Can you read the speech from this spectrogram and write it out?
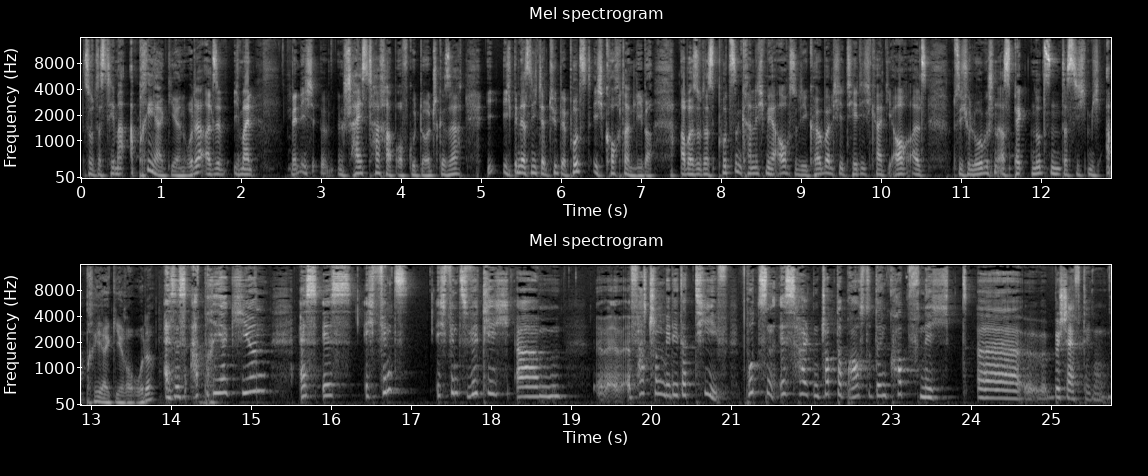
so das Thema abreagieren, oder? Also, ich meine, wenn ich äh, einen scheiß Tag habe, auf gut Deutsch gesagt, ich bin jetzt nicht der Typ, der putzt, ich koche dann lieber. Aber so das Putzen kann ich mir auch, so die körperliche Tätigkeit, die auch als psychologischen Aspekt nutzen, dass ich mich abreagiere, oder? Es ist abreagieren, es ist, ich finde es ich find's wirklich ähm, äh, fast schon meditativ. Putzen ist halt ein Job, da brauchst du den Kopf nicht äh, beschäftigen.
